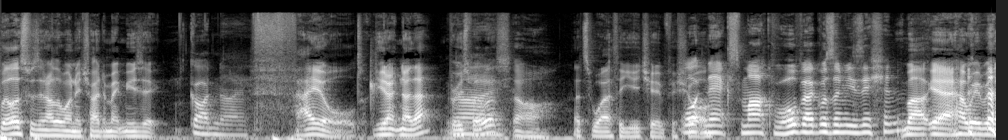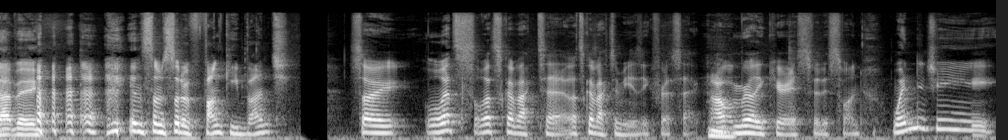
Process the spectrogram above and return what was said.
Willis was another one who tried to make music. God, no. Failed. You don't know that? Bruce No. Willis? Oh, that's worth a YouTube for sure. What next? Mark Wahlberg was a musician Mark, yeah, how weird would that be? in some sort of funky bunch. So let's let's go back to let's go back to music for a sec. Mm. I'm really curious for this one. When did you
